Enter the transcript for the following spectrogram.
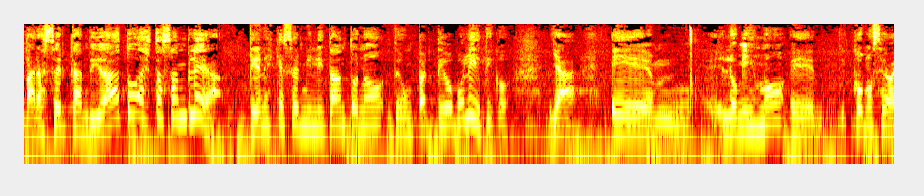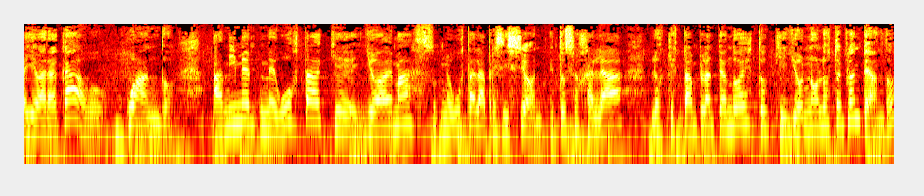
Para ser candidato a esta asamblea, tienes que ser militante o no de un partido político. Ya, em, lo mismo, eh, cómo se va a llevar a cabo, cuándo. A mí me, gusta que, yo además, me gusta la precisión. Entonces, ojalá los que están planteando esto, que yo no lo estoy planteando,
